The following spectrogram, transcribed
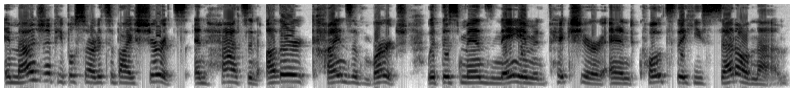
Imagine if people started to buy shirts and hats and other kinds of merch with this man's name and picture and quotes that he said on them.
